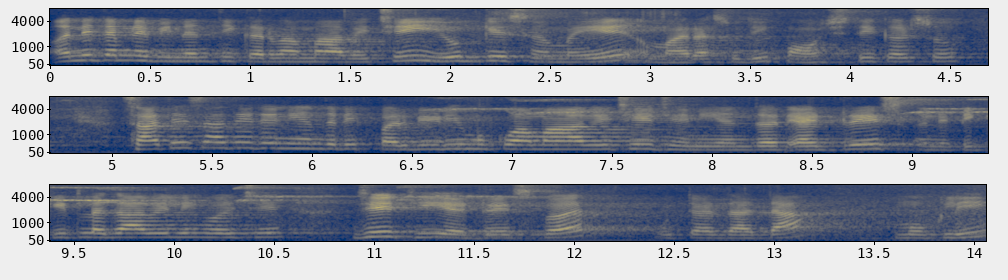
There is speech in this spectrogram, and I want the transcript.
અને તેમને વિનંતી કરવામાં આવે છે, યોગ્ય સમયે અમારા સુધી પહોંચતી કરશો. સાથે સાથે તેની અંદર એક પરબીડી મૂકવામાં આવે છે, જેની અંદર એડ્રેસ અને ટિકિટ લગાવેલી હોય છે, જેથી એડ્રેસ પર ઉત્તરદાતા મોકલી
